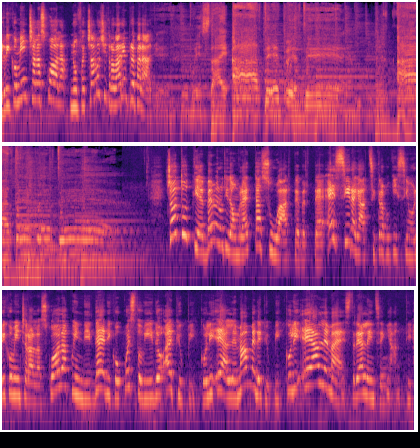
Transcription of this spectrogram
Ricomincia la scuola, non facciamoci trovare impreparati. Questa è arte per te, arte per te. Ciao a tutti e benvenuti da Ombretta su Arte per te. Eh sì ragazzi, tra pochissimo ricomincerà la scuola, quindi dedico questo video ai più piccoli e alle mamme dei più piccoli e alle maestre e alle insegnanti.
